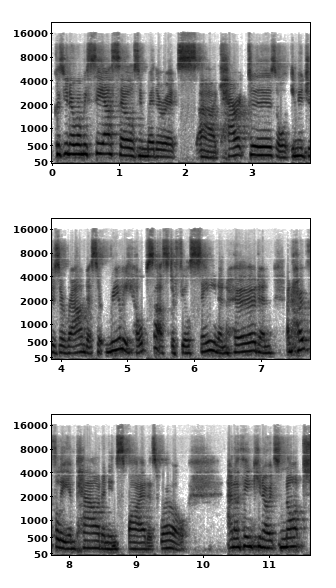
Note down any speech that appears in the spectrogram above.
because you know when we see ourselves in whether it's uh, characters or images around us it really helps us to feel seen and heard and and hopefully empowered and inspired as well. And i think you know it's not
